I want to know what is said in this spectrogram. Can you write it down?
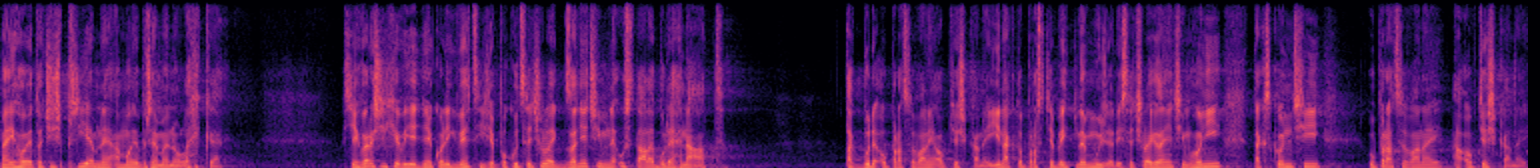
Mého je totiž příjemné a moje břemeno lehké. V těch verších je vidět několik věcí, že pokud se člověk za něčím neustále bude hnát, tak bude opracovaný a obtěžkaný. Jinak to prostě být nemůže. Když se člověk za něčím honí, tak skončí upracovaný a obtěžkaný.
